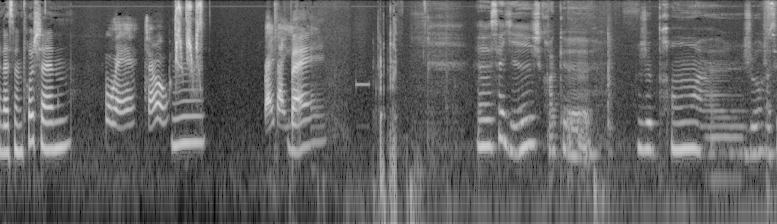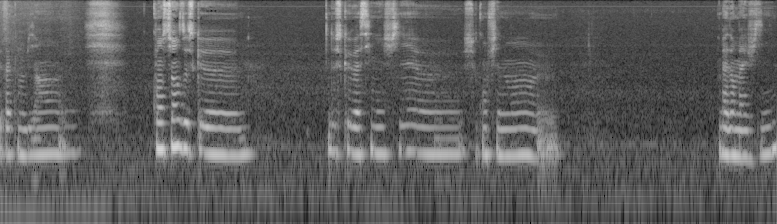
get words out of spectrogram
à la semaine prochaine. Ouais, ciao. Mmh. Bye bye. Bye. Euh, ça y est, je crois que je prends à jour, je sais pas combien, euh, conscience de ce que de ce que va signifier euh, ce confinement euh, bah, dans ma vie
